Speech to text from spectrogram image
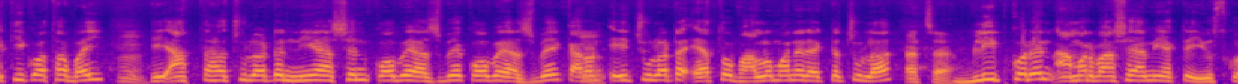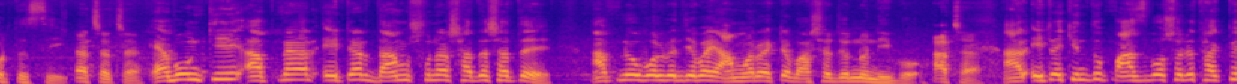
একই কথা ভাই। এই আত্মাহা চুলাটা নিয়ে আসেন কবে আসবে কবে আসবে? কারণ এই চুলাটা এত ভালো মানের একটা চুলা আচ্ছা। ব্লিপ করেন আমার বাসায় আমি একটা ইউজ করতেছি। আচ্ছা আচ্ছা। এবং কি আপনার এটার দাম শোনার সাথে সাথে আপনিও বলবেন যে ভাই আমারও একটা বাসার জন্য নিব। আচ্ছা। আর এটা কিন্তু পাঁচ বছরে থাকবে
